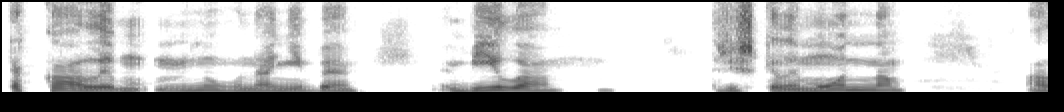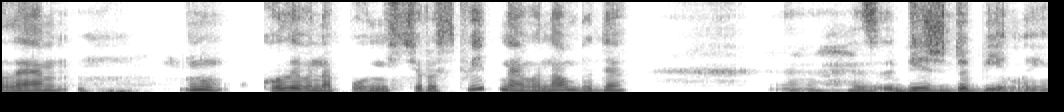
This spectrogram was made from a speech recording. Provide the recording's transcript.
Така лим- ну, вона ніби біла, трішки лимонна, але ну, коли вона повністю розквітне, вона буде е, більш до білої.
